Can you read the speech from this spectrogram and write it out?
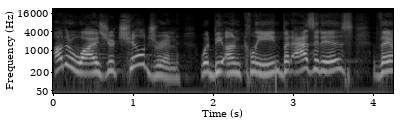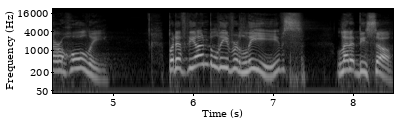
Otherwise, your children would be unclean, but as it is, they are holy. But if the unbeliever leaves, let it be so.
